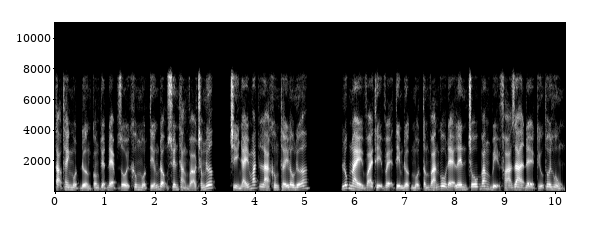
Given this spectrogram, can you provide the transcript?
tạo thành một đường cong tuyệt đẹp rồi không một tiếng động xuyên thẳng vào trong nước, chỉ nháy mắt là không thấy đâu nữa. Lúc này vài thị vệ tìm được một tấm ván gỗ đè lên chỗ băng bị phá ra để cứu Thôi Hùng.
